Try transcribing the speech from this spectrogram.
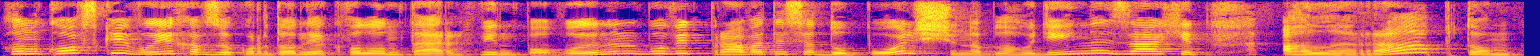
Гонковський виїхав за кордон як волонтер. Він повинен був відправитися до Польщі на благодійний захід, але раптом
